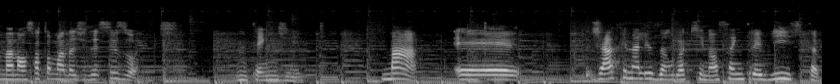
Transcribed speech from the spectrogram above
na nossa tomada de decisões. Entendi. Má, é, já finalizando aqui nossa entrevista,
